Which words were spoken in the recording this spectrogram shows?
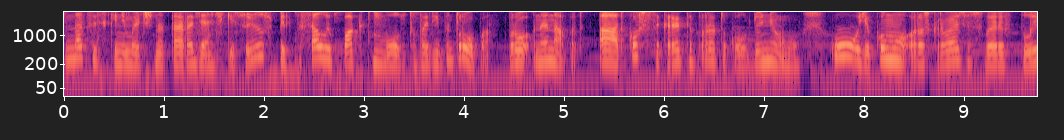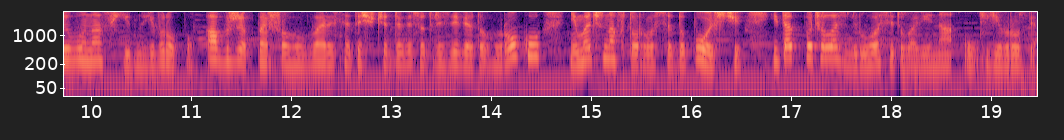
нацистська Німеччина та Радянський Союз підписали пакт Молотова Ріббентропа про ненапад, а також секретний протокол до нього, у якому розкриваються сфери впливу на східну Європу. А вже 1 вересня 1939 року Німеччина вторглася до Польщі, і так почалась Друга світова війна у Європі.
